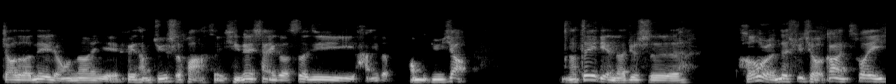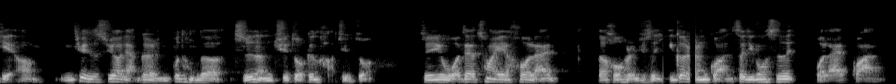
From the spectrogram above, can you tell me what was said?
教的内容呢也非常军事化，所以现在像一个设计行业的黄埔军校。那这一点呢，就是合伙人的需求。刚才说了一点啊，你确实需要两个人不同的职能去做更好去做。所以我在创业后来的合伙人就是一个人管设计公司，我来管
